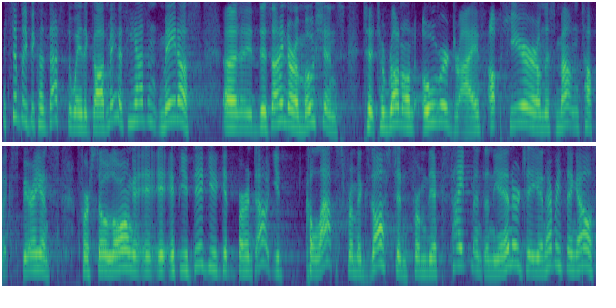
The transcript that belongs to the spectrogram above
It's simply because that's the way that God made us. He hasn't made us, uh, designed our emotions to, to run on overdrive up here on this mountaintop experience for so long. If you did, you'd get burnt out. You'd collapse from exhaustion, from the excitement and the energy and everything else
